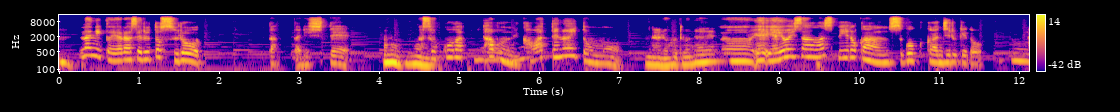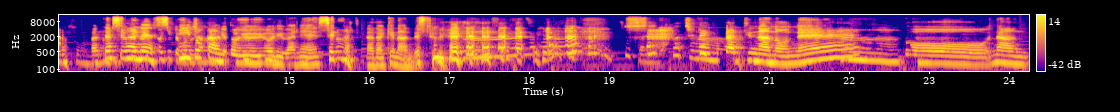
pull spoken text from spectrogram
うん、何かやらせるとスローだったりして、うんうん、そこが多分ね変わってないと思う。なるほどね。うん、や弥生さんはスピード感すごく感じるけど、私はね、スピード感というよりはね、せっかちなだけなんですね。せっかちなのね。そう、なん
